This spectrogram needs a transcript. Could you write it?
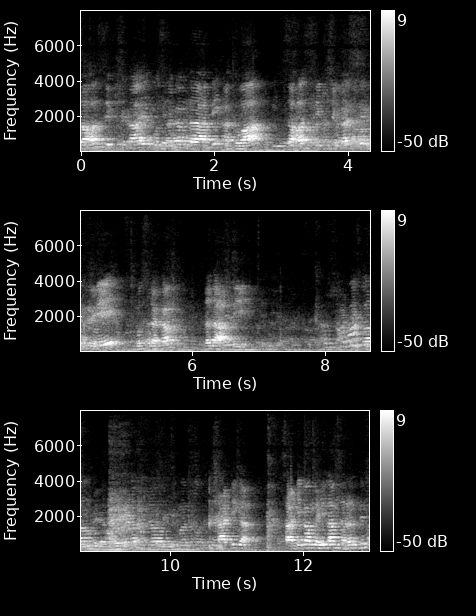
सः शिक्षकाय पुस्तकं ददाति अथवा सः शिक्षकस्य कृते पुस्तकं ददाति। शाटिका शाटिका महिलां धरन्ति न?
